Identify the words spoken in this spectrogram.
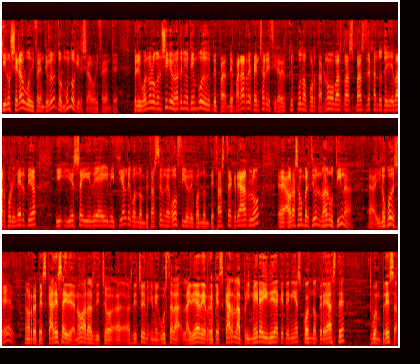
quiero ser algo diferente. Yo creo que todo el mundo quiere ser algo diferente. Pero igual no lo consigue no ha tenido tiempo de, de pa- de parar, de pensar y decir, a ver, ¿qué puedo aportar? No, vas, vas, vas dejándote llevar por inercia y, y esa idea inicial de cuando empezaste el negocio, de cuando empezaste a crearlo, eh, ahora se ha convertido en una rutina. Eh, y no puede ser. No, repescar esa idea, ¿no? Ahora has dicho, eh, has dicho y me gusta la, la idea de repescar la primera idea que tenías cuando creaste tu empresa.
